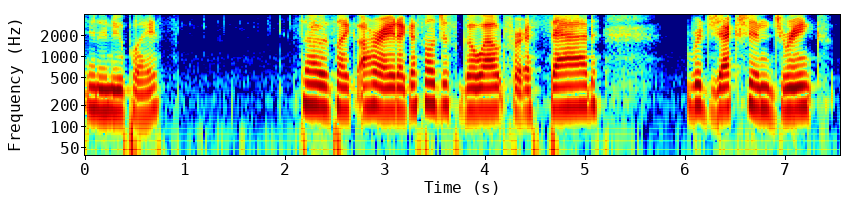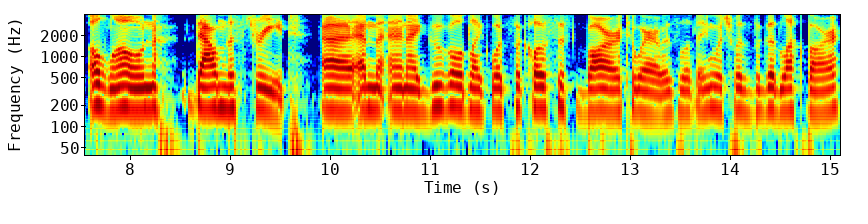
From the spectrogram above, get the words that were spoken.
in a new place. So I was like, all right, I guess I'll just go out for a sad rejection drink alone down the street. Uh, and and I googled like what's the closest bar to where I was living, which was the Good Luck Bar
